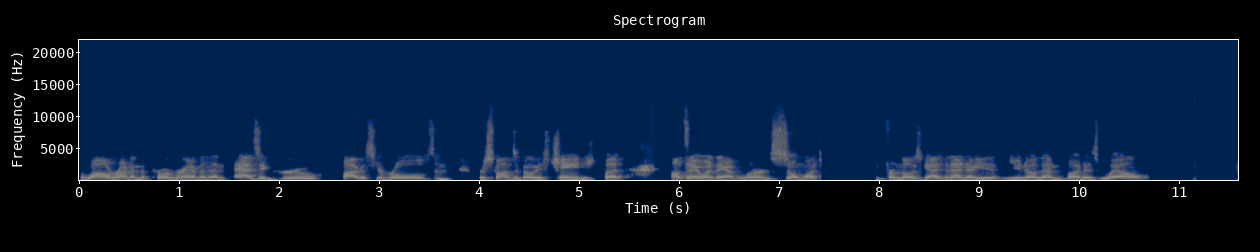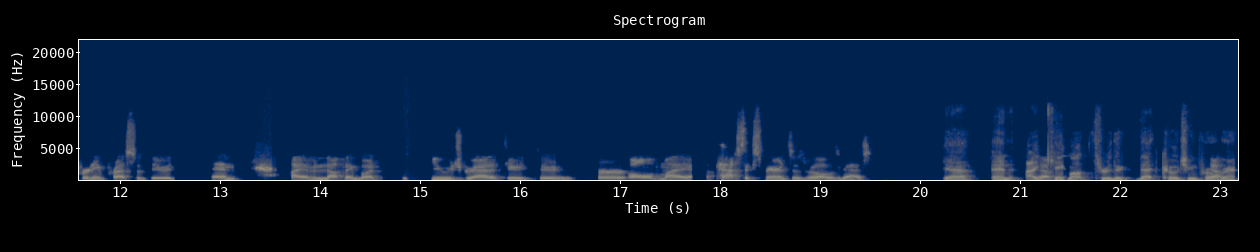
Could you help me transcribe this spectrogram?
while running the program. And then as it grew, obviously roles and responsibilities changed. But I'll tell you one thing: I've learned so much from those guys, and I know you you know them, Bud, as well. Pretty impressive, dude. And I have nothing but huge gratitude to for all of my uh, past experiences with all those guys. Yeah, and I yep. came up through the that coaching program.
